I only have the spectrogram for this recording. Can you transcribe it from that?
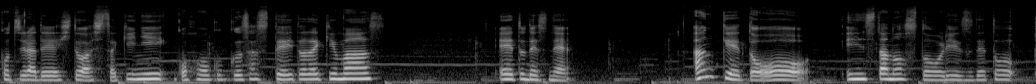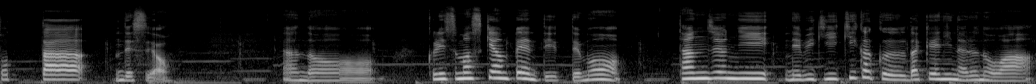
こちらで一足先にご報告させていただきます。えっ、ー、とですねアンケートをインスタのストーリーズでと撮ったんですよ。あのクリスマスキャンペーンって言っても単純に値引き企画だけになるのは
